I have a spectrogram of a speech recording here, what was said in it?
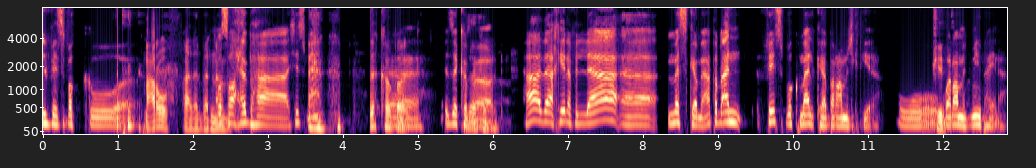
الفيسبوك و- معروف هذا البرنامج. وصاحبها شو اسمه؟ زكربرج آه، زكربرج هذا أخيرا في الله. آه، مسكمه طبعا فيسبوك مالكه برامج كثيرة. وبرامج مي بهينه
